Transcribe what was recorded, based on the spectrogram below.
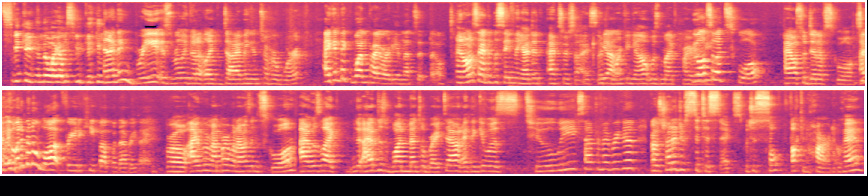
speaking in the way I'm speaking. And I think Brie is really good at like diving into her work. I can pick one priority and that's it though. And honestly, I did the same thing. I did exercise. Like Yeah. working out was my priority. You also had school. I also did have school. So I it would have been a lot for you to keep up with everything. Bro, I remember when I was in school, I was like, I had this one mental breakdown. I think it was two weeks after my breakup. I was trying to do statistics, which is so fucking hard, okay?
